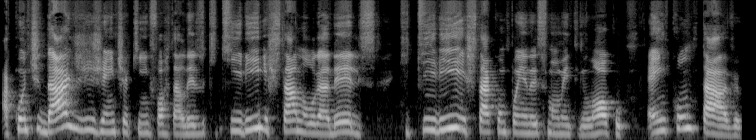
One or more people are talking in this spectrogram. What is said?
A quantidade de gente aqui em Fortaleza que queria estar no lugar deles, que queria estar acompanhando esse momento em loco, é incontável.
